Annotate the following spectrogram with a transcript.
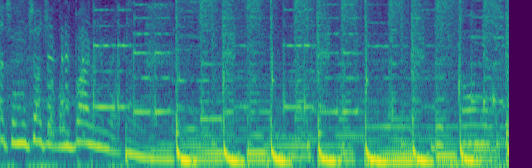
Muchacho, muchacho, acompáñeme. Song is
